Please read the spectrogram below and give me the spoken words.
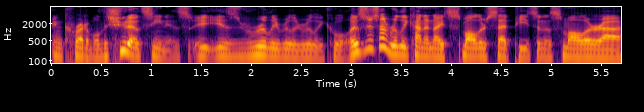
incredible. The shootout scene is is really really really cool. It's just a really kind of nice smaller set piece in a smaller uh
